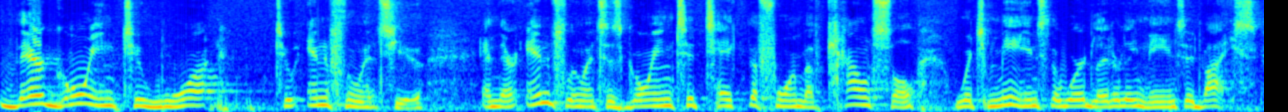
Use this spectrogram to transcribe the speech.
they're going to want to influence you. And their influence is going to take the form of counsel, which means, the word literally means advice.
